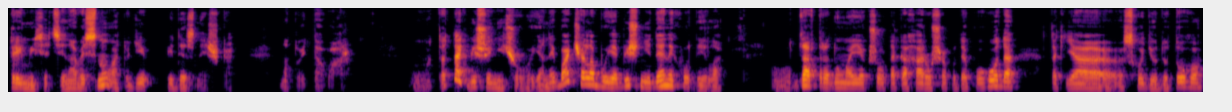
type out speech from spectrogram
три місяці на весну, а тоді піде знижка на той товар. От. А так більше нічого я не бачила, бо я більш ніде не ходила. От. Завтра, думаю, якщо така хороша буде погода, так я е, сходю до того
